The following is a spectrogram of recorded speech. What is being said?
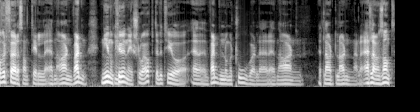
overføres han til en annen verden. Nino mm. Kuni slo jeg opp. Det betyr jo eh, verden nummer to eller en annen et eller annet land, eller et eller annet sånt.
